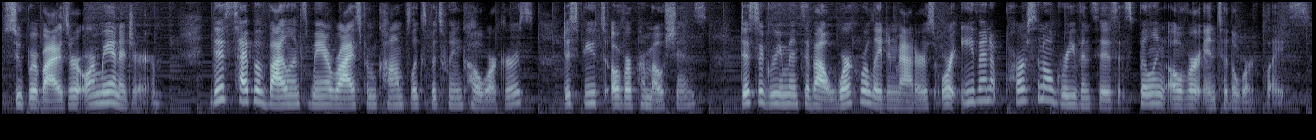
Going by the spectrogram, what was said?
supervisor, or manager. This type of violence may arise from conflicts between coworkers, disputes over promotions, disagreements about work related matters, or even personal grievances spilling over into the workplace.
